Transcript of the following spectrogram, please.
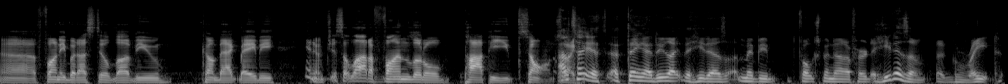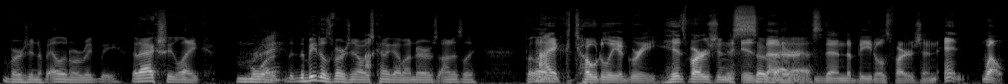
uh, Funny but I Still Love You, Come Back Baby. you know, just a lot of fun little poppy songs. I'll Like, tell you a, a thing I do like that he does. Maybe folks may not have heard. He does a, a great version of Eleanor Rigby that I actually like more. Right. The, the Beatles version always kind of got my nerves, honestly. But I totally agree. His version is so better badass. than the Beatles version. And well,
